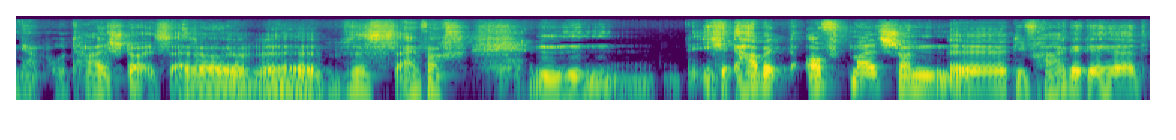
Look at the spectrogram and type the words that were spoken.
Ja, brutal stolz. Also äh, das ist einfach. Ich habe oftmals schon äh, die Frage gehört:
